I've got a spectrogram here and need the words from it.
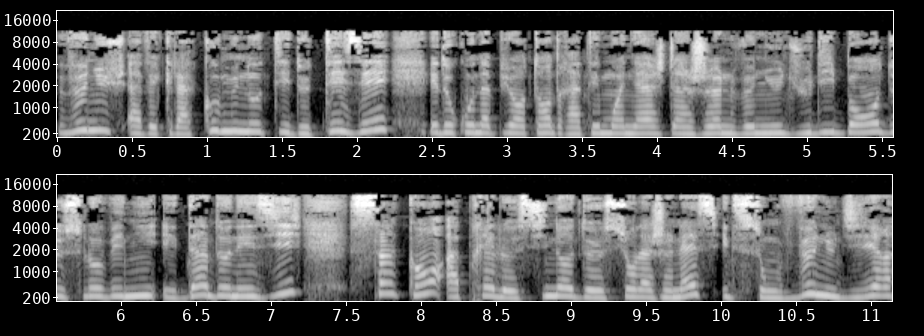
venus avec la communauté de Thésée. Et donc on a pu entendre un témoignage d'un jeune venu du Liban, de Slovénie et d'Indonésie. Cinq ans après le synode sur la jeunesse, ils sont venus dire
